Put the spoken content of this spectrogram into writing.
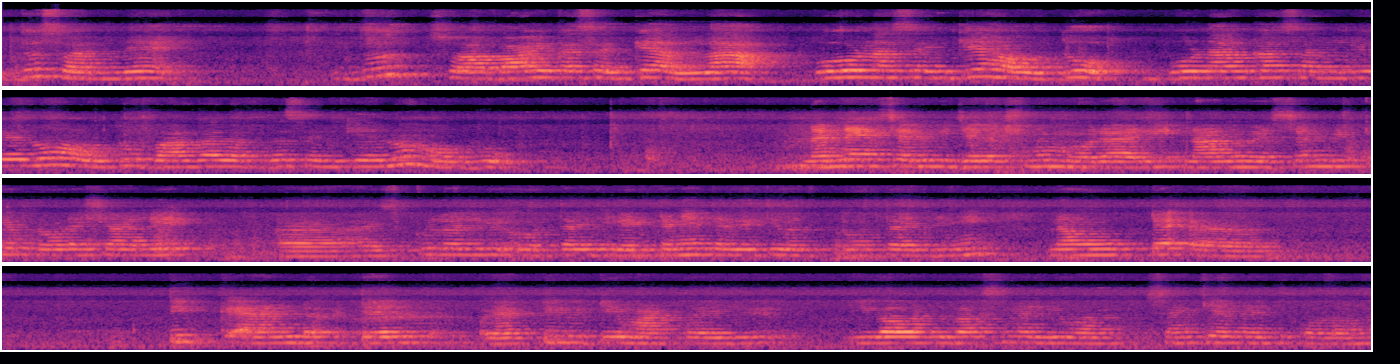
ಇದು ಸೊನ್ನೆ, ಇದು ಸ್ವಾಭಾವಿಕ ಸಂಖ್ಯೆ ಅಲ್ಲ. ಪೂರ್ಣ ಸಂಖ್ಯೆ ಹೌದು, ಪೂರ್ಣಾಂಕ ಸಂಖ್ಯೆನೂ ಹೌದು, ಭಾಗಲಬ್ಧ ಸಂಖ್ಯೆನೂ ಹೌದು. ನನ್ನ ಹೆಸರು ವಿಜಯಲಕ್ಷ್ಮಿ ಮೊರಾರಿ, ನಾನು ಎಸ್ ಎನ್ ಬಿ ಕೆ ಪ್ರೌಢಶಾಲೆ ಹೈಸ್ಕೂಲಲ್ಲಿ ಓದ್ತಾ ಇದ್ದೀನಿ, ಎಂಟನೇ ತರಗತಿ ಓದ್- ಓದ್ತಾ ಇದ್ದೀನಿ. ನಾವು ಟಿಕ್ ಆ್ಯಂಡ್ ಟೆಲ್ ಆಕ್ಟಿವಿಟಿ ಮಾಡ್ತಾ ಇದ್ವಿ. ಈಗ ಒಂದು ಬಾಕ್ಸ್ನಲ್ಲಿ ಒಂದು ಸಂಖ್ಯೆಯನ್ನು ಎತ್ತಿಕೊಳ್ಳೋಣ.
